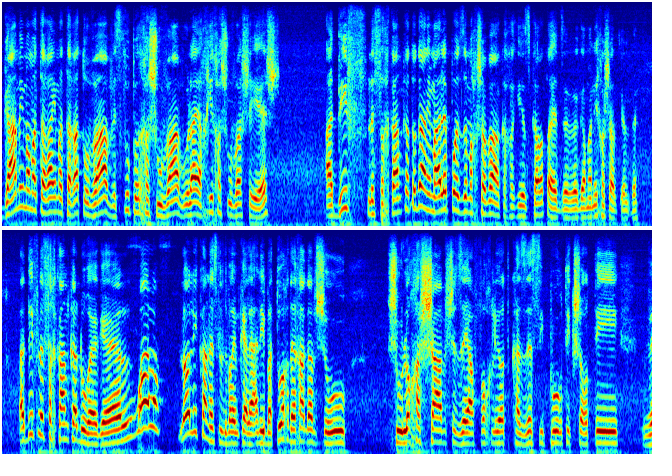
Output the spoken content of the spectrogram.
גם אם המטרה היא מטרה טובה וסופר חשובה ואולי הכי חשובה שיש, עדיף לשחקן, אתה יודע, אני מעלה פה איזה מחשבה ככה כי הזכרת את זה וגם אני חשבתי על זה. עדיף לשחקן כדורגל, וואלה, לא להיכנס לדברים כאלה. אני בטוח דרך אגב שהוא, שהוא לא חשב שזה יהפוך להיות כזה סיפור תקשורתי ו...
